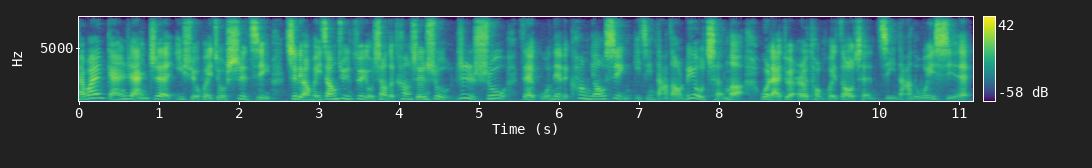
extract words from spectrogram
台湾感染症医学会就示警，治疗梅将军最有效的抗生素日舒，在国内的抗药性已经达到六成了，未来对儿童会造成极大的威胁。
